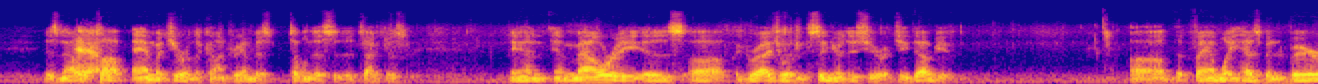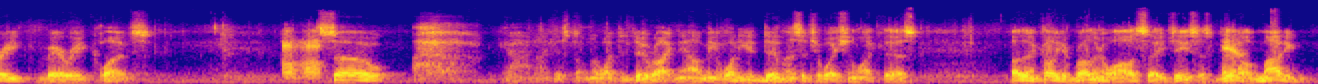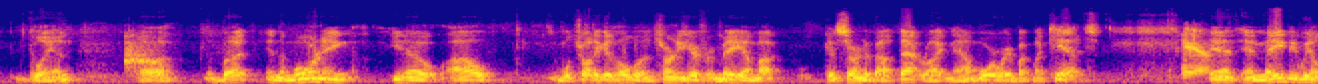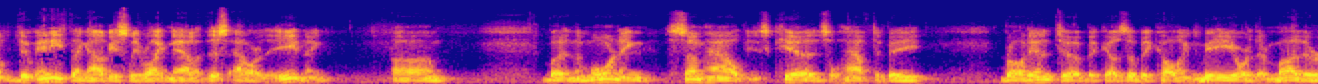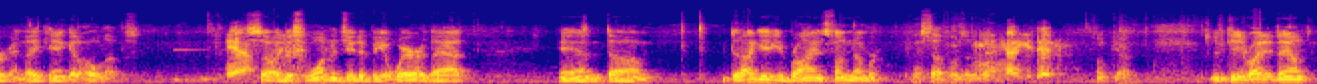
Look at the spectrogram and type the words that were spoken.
is now Yeah. a top amateur in the country. I'm just telling this to the detectives. And and Mallory is uh, a graduating senior this year at GW. Uh, the family has been very, very close. Hmm So, God, I just don't know what to do right now. I mean, what do you do in a situation like this? Other than call your brother-in-law and say, Jesus, good Yeah. almighty, Glenn. Uh, but in the morning, you know, I'll, we'll try to get hold of an attorney here for me. I'm not concerned about that right now. I'm more worried about my kids. Yeah. And, and maybe we don't do anything, obviously, right now at this hour of the evening. Um, but in the morning, somehow these kids will have to be brought into it because they'll be calling me or their mother and they can't get a hold of us. Yeah. So I just wanted you to be aware of that. And um, did I give you Brian's phone number? My cell phone's on the back. No, you didn't. Okay. Can you write it down?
